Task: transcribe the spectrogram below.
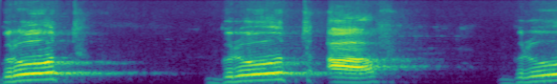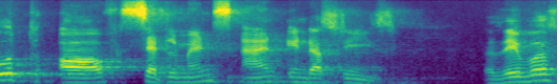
growth, growth of growth of settlements and industries. Rivers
